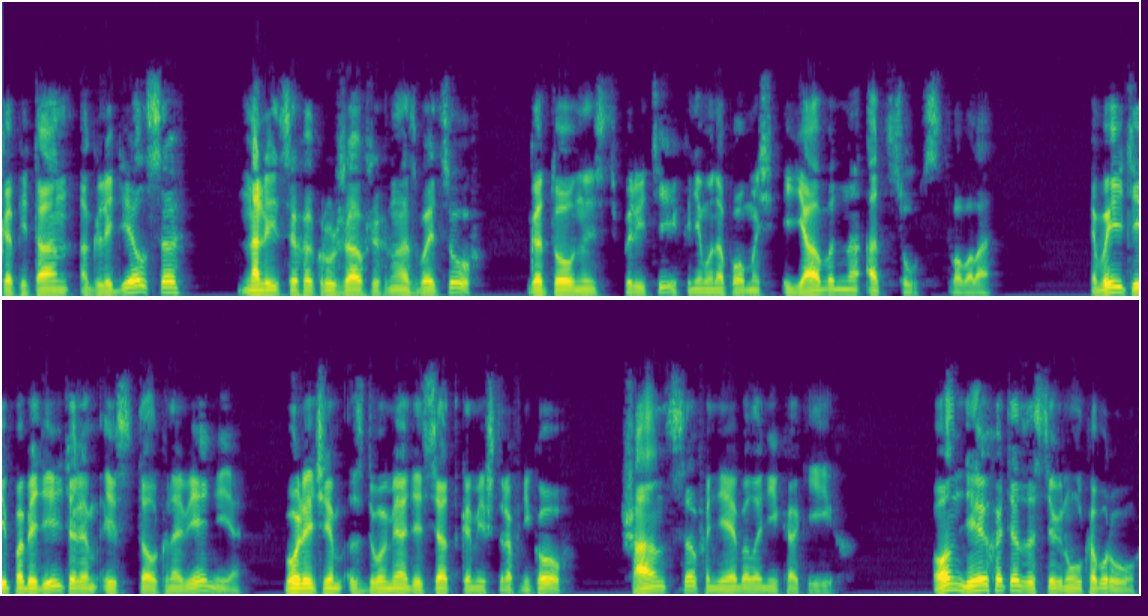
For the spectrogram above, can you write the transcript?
Капитан огляделся. На лицах окружавших нас бойцов готовность прийти к нему на помощь явно отсутствовала. Выйти победителем из столкновения более чем с двумя десятками штрафников шансов не было никаких. Он нехотя застегнул кобуру.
